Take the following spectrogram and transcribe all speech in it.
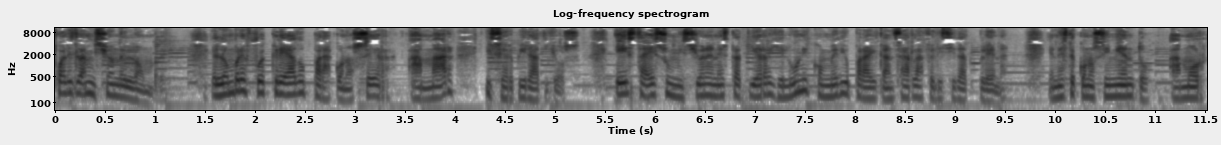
¿Cuál es la misión del hombre? El hombre fue creado para conocer, amar y servir a Dios. Esta es su misión en esta tierra y el único medio para alcanzar la felicidad plena. En este conocimiento, amor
